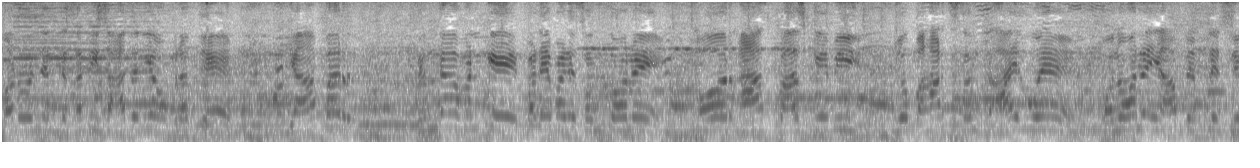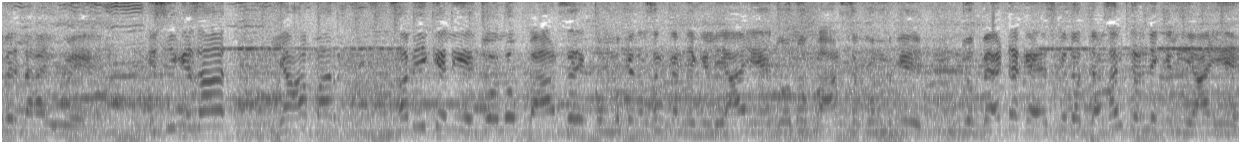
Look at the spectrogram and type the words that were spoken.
मनोरंजन के सभी साधन यहाँ उपलब्ध हैं। यहाँ पर वृंदावन के बड़े बड़े संतों ने और आसपास के भी जो बाहर से संत आए हुए हैं, उन्होंने यहाँ पे अपने शिविर लगाए हुए हैं। इसी के साथ यहाँ पर सभी के लिए जो लोग बाहर से कुंभ के दर्शन करने के लिए आए हैं, जो लोग बाहर से कुंभ के जो बैठक है, इसके जो दर्शन करने के लिए आए हैं,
